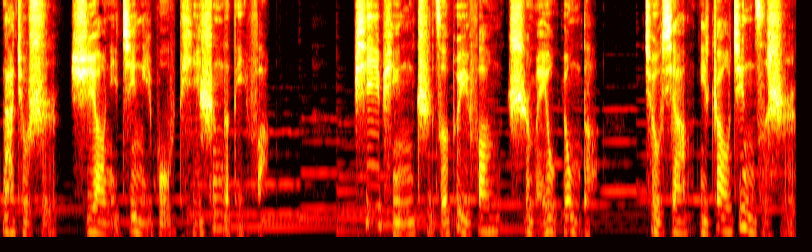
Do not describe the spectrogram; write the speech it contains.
那就是需要你进一步提升的地方。批评指责对方是没有用的，就像你照镜子时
